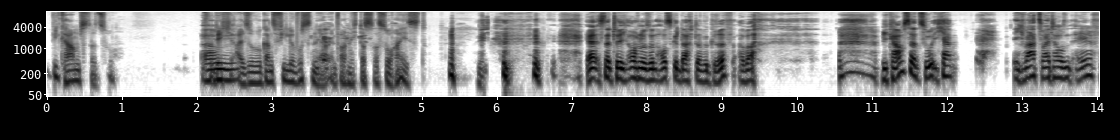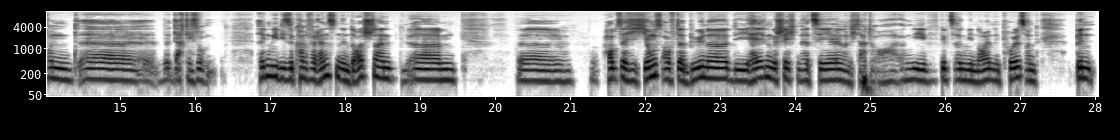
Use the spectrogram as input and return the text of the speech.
Wie kam es dazu? Für ähm, dich, also ganz viele wussten ja einfach nicht, dass das so heißt. Ja, ist natürlich auch nur so 'n ausgedachter Begriff, aber wie kam's dazu? Ich habe ich war 2011 und, äh, dachte ich so, irgendwie diese Konferenzen in Deutschland, ähm, äh, hauptsächlich Jungs auf der Bühne, die Heldengeschichten erzählen und ich dachte: „Oh, irgendwie gibt's irgendwie 'n neuen Impuls“ und bin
